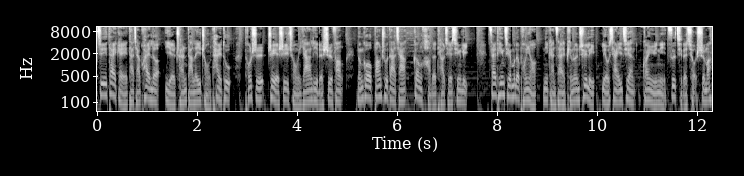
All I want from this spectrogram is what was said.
既带给大家快乐，也传达了一种态度，同时这也是一种压力的释放，能够帮助大家。更好的调节心理，在听节目的朋友，你敢在评论区里留下一件关于你自己的糗事吗？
